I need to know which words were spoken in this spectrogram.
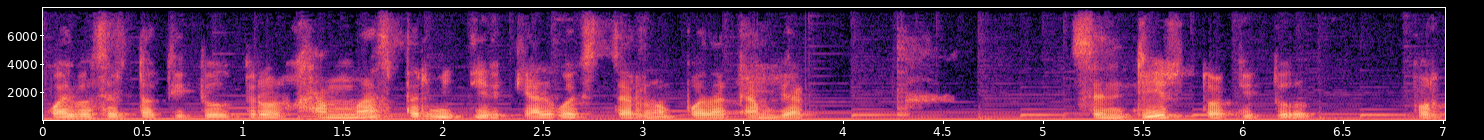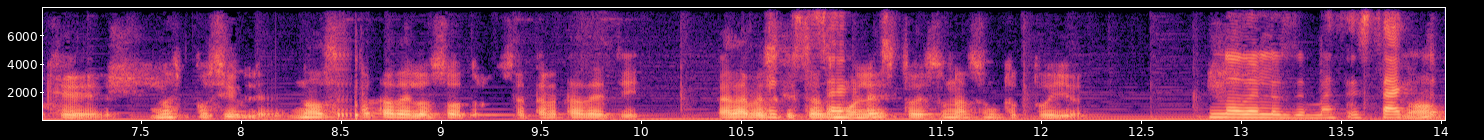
cuál va a ser tu actitud, pero jamás permitir que algo externo pueda cambiar, sentir tu actitud, porque no es posible. No se trata de los otros, se trata de ti. Cada vez que estás molesto es un asunto tuyo no de los demás, exacto.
